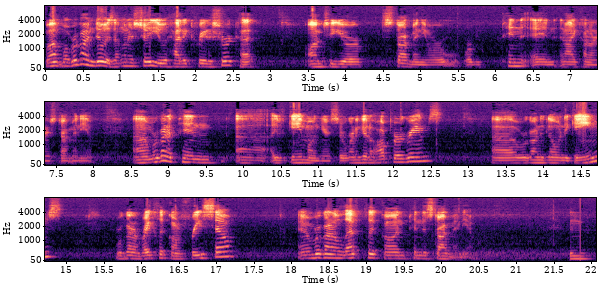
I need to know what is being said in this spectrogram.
Well, what we're going to do is I'm going to show you how to create a shortcut onto your start menu or, or pin an, an icon on your start menu. Um, we're going to pin uh, a game on here. So we're going to go to All Programs. Uh, we're going to go into Games. We're going to right click on FreeCell. And we're going to left click on Pin to Start menu. And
